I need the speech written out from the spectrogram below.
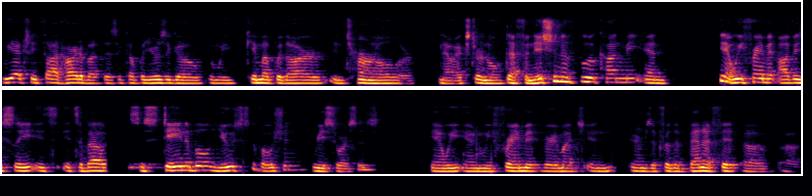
we actually thought hard about this a couple years ago when we came up with our internal or now external definition of blue economy. And you know, we frame it obviously it's it's about sustainable use of ocean resources, and we and we frame it very much in terms of for the benefit of uh,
